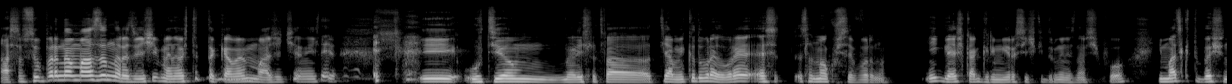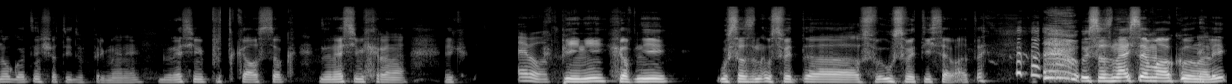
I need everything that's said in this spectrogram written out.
Аз съм супер намазан, разбираш, и мен още така ме маже, че наистина. И отивам, нали, след това, тя ми вика, добре, добре, е, след, малко ще се върна. И гледаш как гримира всички други, не знам си какво. И мацката беше много готина, защото идва при мене. Донеси ми протокал сок, донеси ми храна. Вика, Ебелът. пини, хъпни, осъзна, освет, а, осв- освети се, бате. Осъзнай се малко, нали?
